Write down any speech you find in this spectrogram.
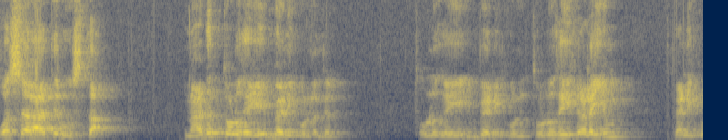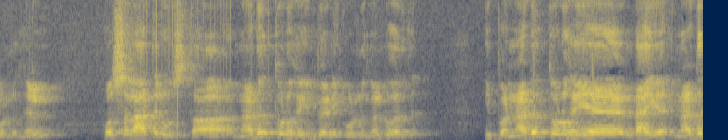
ஒசலாத்தில் உஸ்தா. நடுத்தொழுகையையும் பேணிக் கொள்ளுங்கள் தொழுகையையும் பேணிக்கொள் தொழுகைகளையும் பேணிக்கொள்ளுங்கள். ஒசலாத்தில் உஸ்தா நடுத்தொழுகையும் பேணிக்கொள்ளுங்கள் வருது. இப்போ நடுத்தொழுகையண்டா நடு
